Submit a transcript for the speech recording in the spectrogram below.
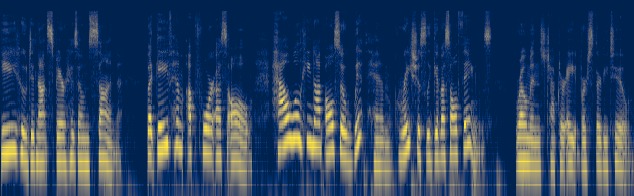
He who did not spare his own son, but gave him up for us all, how will he not also with him graciously give us all things? Romans chapter 8 verse 32.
